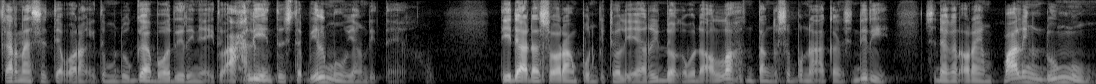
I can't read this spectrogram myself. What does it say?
karena setiap orang itu menduga bahwa dirinya itu ahli itu setiap ilmu yang detail tidak ada seorang pun kecuali ia ridho kepada Allah tentang kesempurnaan akal sendiri. Sedangkan orang yang paling dungu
